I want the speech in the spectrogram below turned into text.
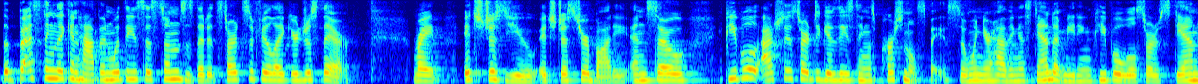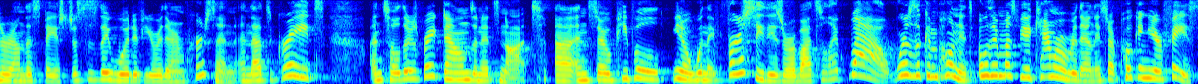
The best thing that can happen with these systems is that it starts to feel like you're just there right? It's just you, it's just your body. And so people actually start to give these things personal space. So when you're having a stand up meeting, people will sort of stand around the space just as they would if you were there in person. And that's great until there's breakdowns and it's not. Uh, and so people, you know, when they first see these robots, they're like, wow, where's the components? Oh, there must be a camera over there. And they start poking your face.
